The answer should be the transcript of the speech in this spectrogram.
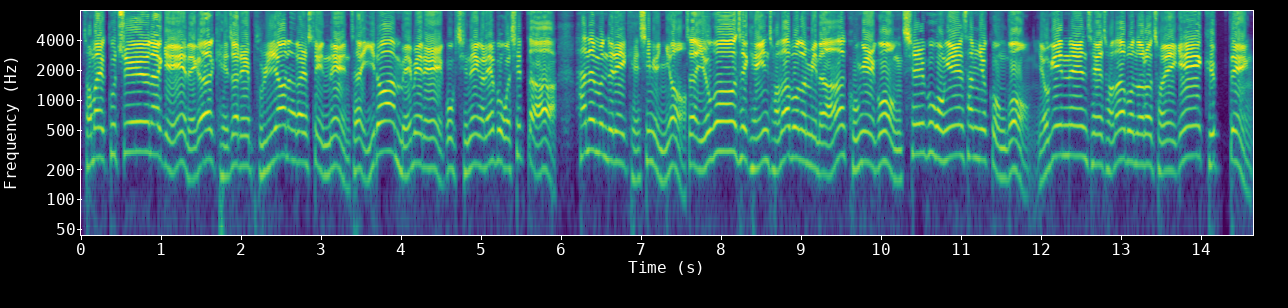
정말 꾸준하게 내가 계좌를 불려나갈 수 있는 자 이러한 매매를 꼭 진행을 해보고 싶다 하는 분들이 계시면요. 자 요거 제 개인 전화번호입니다. 010-7901-3600 여기 있는 제 전화번호로 저에게 급등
